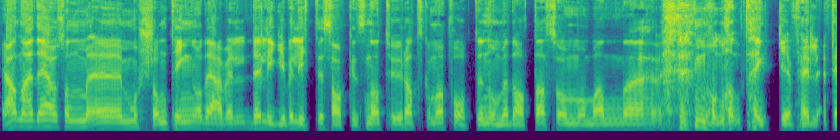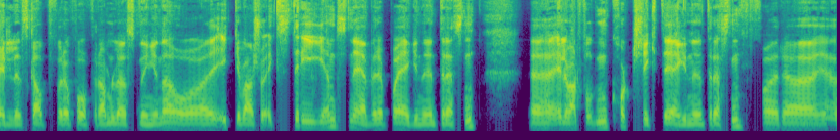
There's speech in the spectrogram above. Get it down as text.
Ja, nei, Det er jo sånn eh, morsom ting, og det, vel, det, ligger vel litt i sakens natur at skal man få til noe med data, så må man, eh, må man tenke fellesskap for å få fram løsningene, og ikke være så ekstremt snevre på egeninteressen. Eh, eller i hvert fall den kortsiktige egeninteressen. For eh,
